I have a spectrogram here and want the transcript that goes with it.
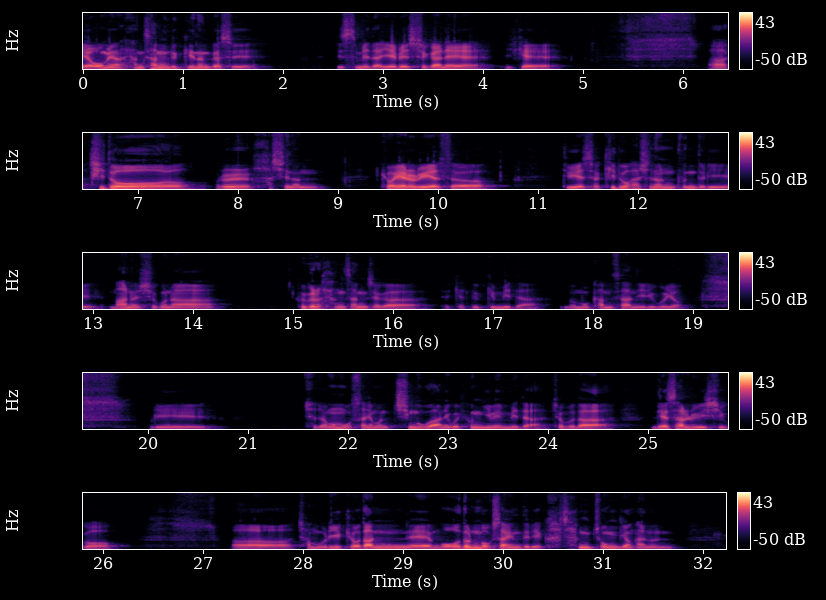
예, 오면 항상 느끼는 것이 있습니다. 예배 시간에 이렇게 아, 기도를 하시는 교회를 위해서 뒤에서 기도하시는 분들이 많으시구나. 그걸 항상 제가 이렇게 느낍니다. 너무 감사한 일이고요. 우리 최정훈 목사님은 친구가 아니고 형님입니다. 저보다 네 살 위시고 어, 참 우리 교단의 모든 목사님들이 가장 존경하는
